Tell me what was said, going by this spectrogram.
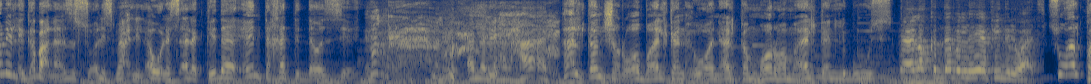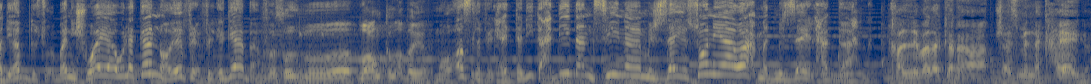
وللإجابة على هذا السؤال اسمح لي الأول أسألك كده أنت خدت الدواء إزاي؟ أنا اللي هلحقك هل كان شراب؟ هل كان حقن؟ هل كان مرهم؟ هل كان لبوس؟ إيه علاقة ده باللي هي فيه دلوقتي سؤال قد يبدو صعباني شوية ولكنه هيفرق في الإجابة في صلب وعمق القضية ما هو أصل في الحتة دي تحديدا سينا مش زي سونيا وأحمد مش زي الحاج أحمد خلي بالك أنا مش عايز منك حاجة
